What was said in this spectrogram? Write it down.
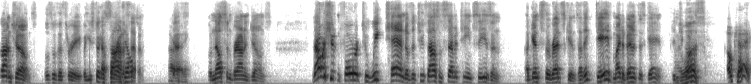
Don Jones. Those were the three, but you still got That's four Don out Jones? of seven. All Yes. righty. So Nelson, Brown, and Jones. Now we're shooting forward to week 10 of the 2017 season against the Redskins. I think Dave might have been at this game. Didn't I you? go? was. Okay.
